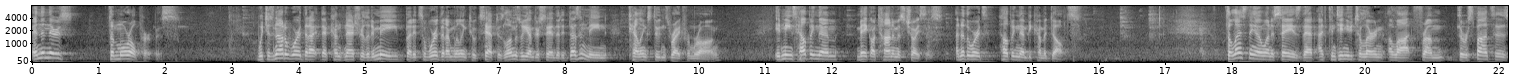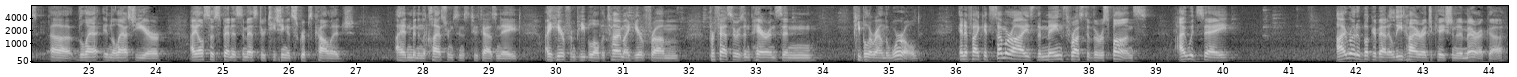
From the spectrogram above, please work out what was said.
And then there's the moral purpose, which is not a word that, I, that comes naturally to me, but it's a word that I'm willing to accept as long as we understand that it doesn't mean telling students right from wrong. It means helping them make autonomous choices. In other words, helping them become adults. The last thing I want to say is that I've continued to learn a lot from the responses uh, in the last year I also spent a semester teaching at Scripps College. I hadn't been in the classroom since 2008. I hear from people all the time. I hear from professors and parents and people around the world. And if I could summarize the main thrust of the response, I would say I wrote a book about elite higher education in America,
